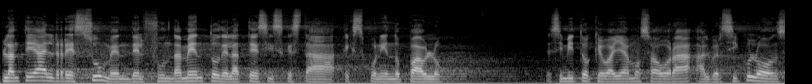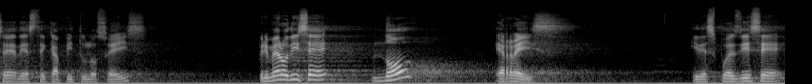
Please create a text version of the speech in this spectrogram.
plantea el resumen del fundamento de la tesis que está exponiendo Pablo. Les invito a que vayamos ahora al versículo 11 de este capítulo 6. Primero dice, no erréis. Y después dice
